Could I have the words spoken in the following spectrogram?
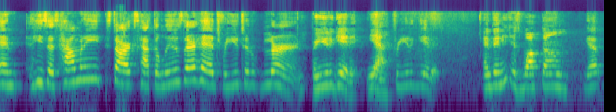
And he says, "How many Starks have to lose their heads for you to learn? For you to get it. Yeah. for you to get it." And then he just walked on. Yep.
